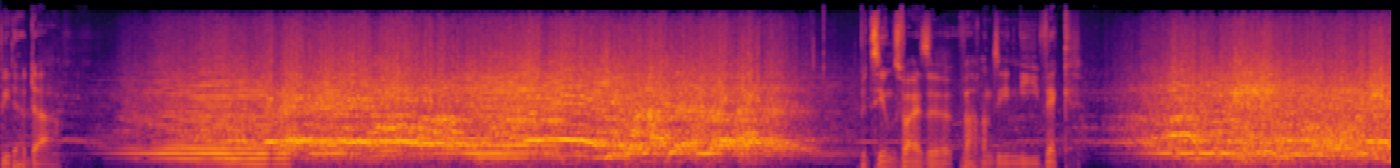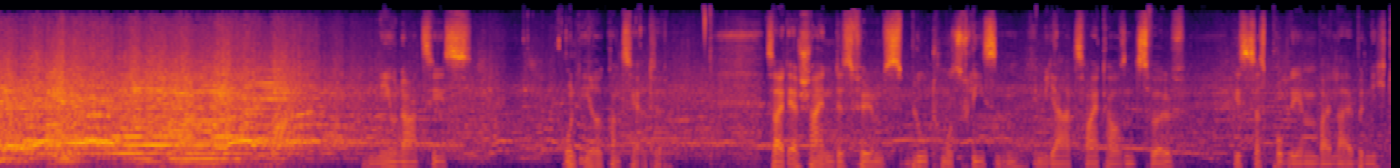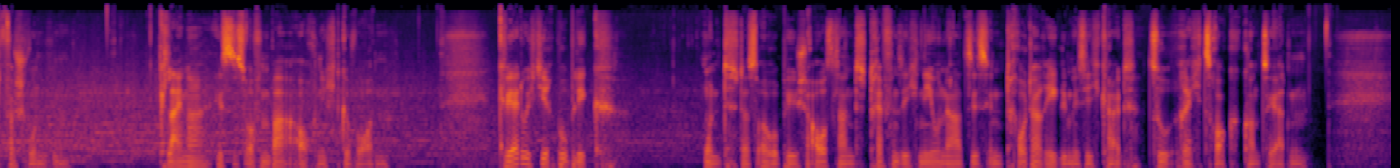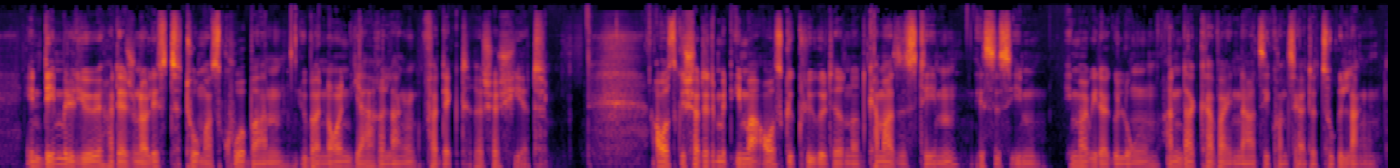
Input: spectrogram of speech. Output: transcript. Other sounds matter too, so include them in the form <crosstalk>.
Wieder da. Beziehungsweise waren sie nie weg. Neonazis und ihre Konzerte. Seit Erscheinen des Films Blut muss fließen im Jahr 2012 ist das Problem beileibe nicht verschwunden. Kleiner ist es offenbar auch nicht geworden. Quer durch die Republik und das europäische Ausland treffen sich Neonazis in trauter Regelmäßigkeit zu Rechtsrock-Konzerten. In dem Milieu hat der Journalist Thomas Kurban über neun Jahre lang verdeckt recherchiert. Ausgestattet mit immer ausgeklügelteren Kammersystemen ist es ihm immer wieder gelungen, undercover in Nazi-Konzerte zu gelangen.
